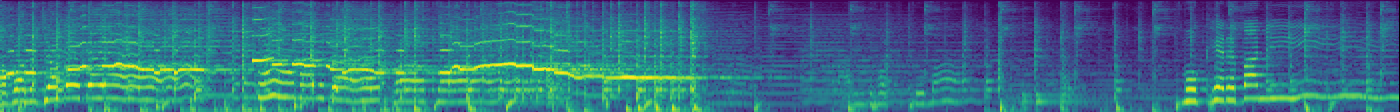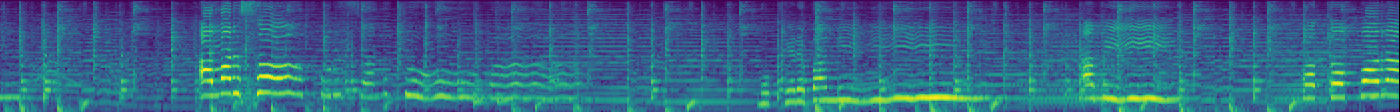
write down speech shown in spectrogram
আবার যেন তোমার দেখা বান্ধব মুখের বাণী। আমার সব পুরুষান তোমার মুখের বাণী। আমি কত পরা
